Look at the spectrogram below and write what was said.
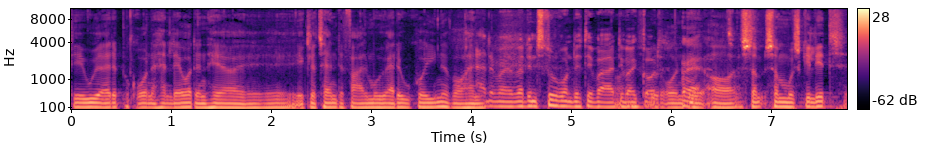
det ud af det, på grund af, at han laver den her uh, eklatante fejl mod er det Ukraine, hvor han Ja, det var, var det en slutrunde, det var, det var ikke godt. runde, Ja, ja, og som, som måske lidt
